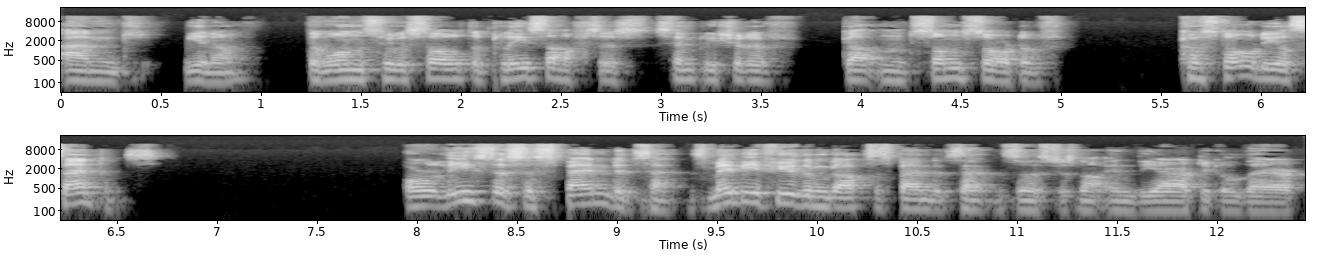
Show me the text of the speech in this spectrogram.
and you know the ones who assaulted police officers simply should have gotten some sort of custodial sentence, or at least a suspended sentence. Maybe a few of them got suspended sentences, just not in the article there.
